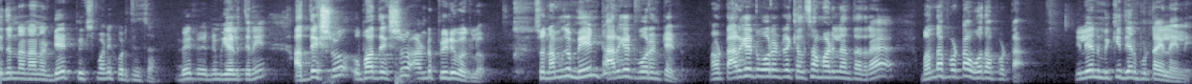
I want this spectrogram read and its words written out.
ಇದನ್ನು ನಾನು ಡೇಟ್ ಫಿಕ್ಸ್ ಮಾಡಿ ಕೊಡ್ತೀನಿ ಸರ್ ಡೇಟ್ ನಿಮ್ಗೆ ಹೇಳ್ತೀನಿ. ಅಧ್ಯಕ್ಷರು, ಉಪಾಧ್ಯಕ್ಷರು ಆ್ಯಂಡ್ ಪಿ ಡಿ ಒಗಳು ಸೊ ನಮಗೆ ಮೇನ್ ಟಾರ್ಗೆಟ್ ಓರಿಯೆಂಟೆಡ್ ನಾವು ಟಾರ್ಗೆಟ್ ಓರಿಯೆಂಟೆಡ್ ಕೆಲಸ ಮಾಡಿಲ್ಲ ಅಂತಂದರೆ ಬಂದ ಪುಟ್ಟ ಓದ ಪುಟ್ಟ. ಇಲ್ಲೇನು ಮಿಕ್ಕಿದ್ದೇನು ಪುಟ್ಟ ಇಲ್ಲ ಇಲ್ಲಿ.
